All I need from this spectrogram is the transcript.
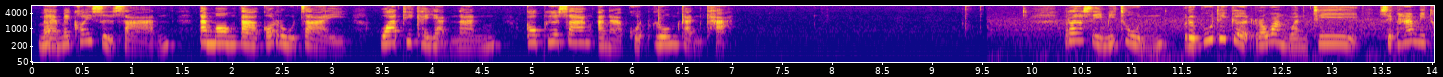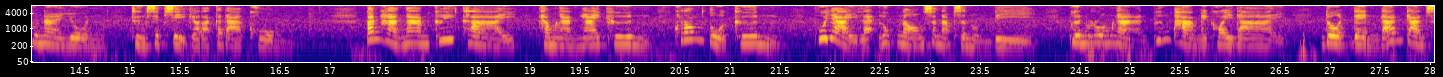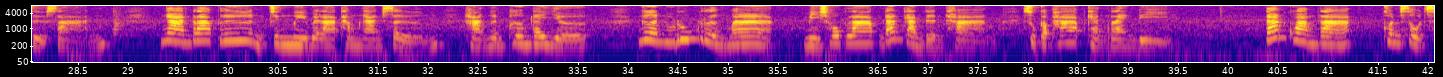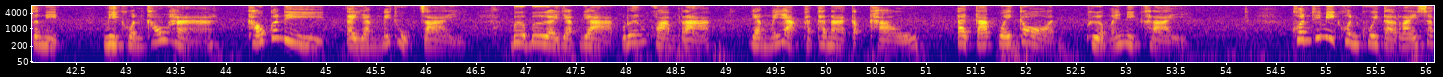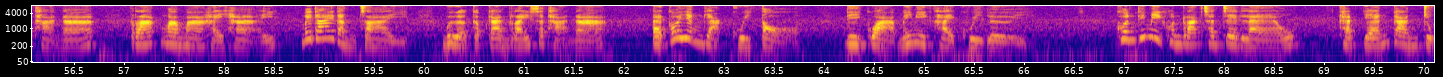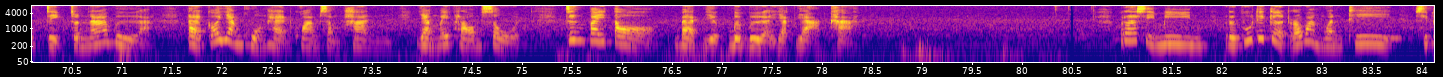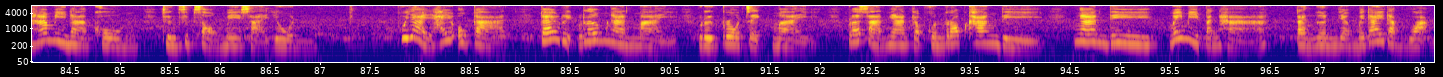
แม้ไม่ค่อยสื่อสาร แต่มองตาก็รู้ใจว่าที่ขยันนั้นก็เพื่อสร้างอนาคตร่วมกันค่ะ ราศีมิถุน หรือผู้ที่เกิดระหว่างวันที่ 15 มิถุนายน ถึง 14 กรกฎาคม ปัญหางานคลี่คลาย ทำงานง่ายขึ้น คล่องตัวขึ้น ผู้ใหญ่และลูกน้องสนับสนุนดี เพื่อนร่วมงานพึ่งพาไม่ค่อยได้ โดดเด่นด้านการสื่อสาร งานราบรื่นจึงมีเวลาทำงานเสริม หาเงินเพิ่มได้เยอะ เงินรุ่งเรืองมาก มีโชคลาภด้านการเดินทาง สุขภาพแข็งแรงดี ด้านความรัก คนโสดสนิท มีคนเข้าหา เขาก็ดีแต่ยังไม่ถูกใจ เบื่อเบื่ออยากอยากเรื่องความรัก ยังไม่อยากพัฒนากับเขา แต่กักไว้ก่อน เผื่อไม่มีใคร คนที่มีคนคุยแต่ไร้สถานะ รักมามาหายหาย ไม่ได้ดั่งใจ เบื่อกับการไร้สถานะ แต่ก็ยังอยากคุยต่อ ดีกว่าไม่มีใครคุยเลย คนที่มีคนรักชัดเจนแล้ว ขัดแย้งกันจุกจิกจนน่าเบื่อ แต่ก็ยังหวงแหนความสัมพันธ์ ยังไม่พร้อมโสด จึงไปต่อแบบเหยือกเบื่อเบื่ออยากอยากค่ะ ราศีมีนหรือผู้ที่เกิดระหว่างวันที่ 15 มีนาคมถึง 12 เมษายน ผู้ใหญ่ให้โอกาสได้ริเริ่มงานใหม่ หรือโปรเจกต์ใหม่ ประสานงานกับคนรอบข้างดี งานดีไม่มีปัญหา แต่เงินยังไม่ได้ดังหวัง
